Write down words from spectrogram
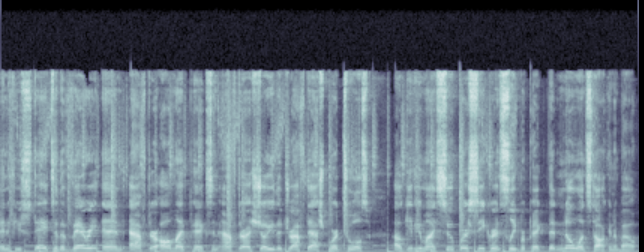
And if you stay to the very end after all my picks and after I show you the draft dashboard tools, I'll give you my super secret sleeper pick that no one's talking about.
